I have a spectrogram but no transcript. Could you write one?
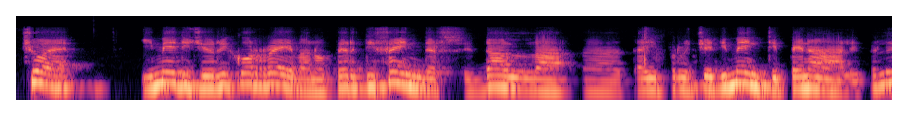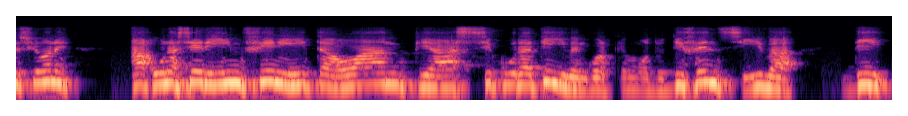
cioè i medici ricorrevano per difendersi dalla, eh, dai procedimenti penali per lesioni a una serie infinita o ampia assicurativa in qualche modo difensiva di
